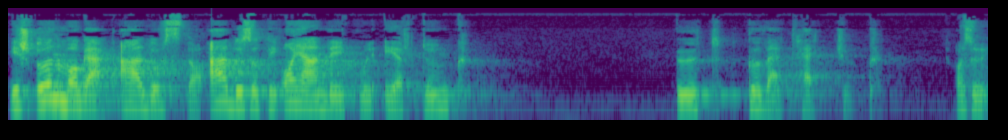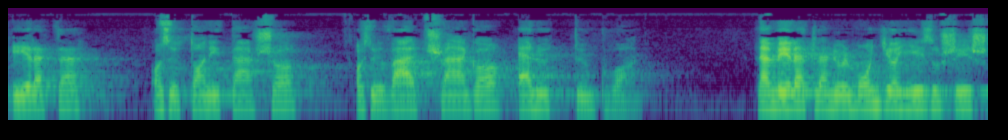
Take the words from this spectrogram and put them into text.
és önmagát áldozta, áldozati ajándékul értünk, őt követhetjük. Az ő élete, az ő tanítása, az ő váltsága előttünk van. Nem véletlenül mondja Jézus is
